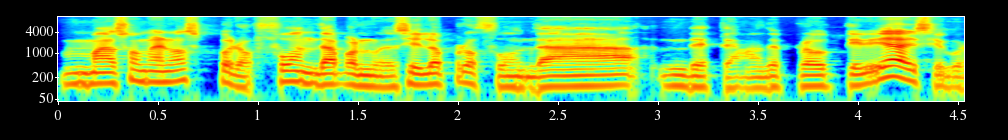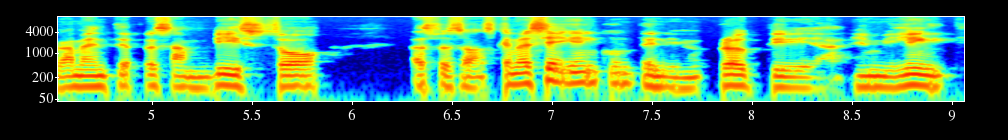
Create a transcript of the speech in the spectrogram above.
más o menos profunda, por no decirlo profunda, de temas de productividad y seguramente pues han visto las personas que me siguen contenido de productividad en mi link.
